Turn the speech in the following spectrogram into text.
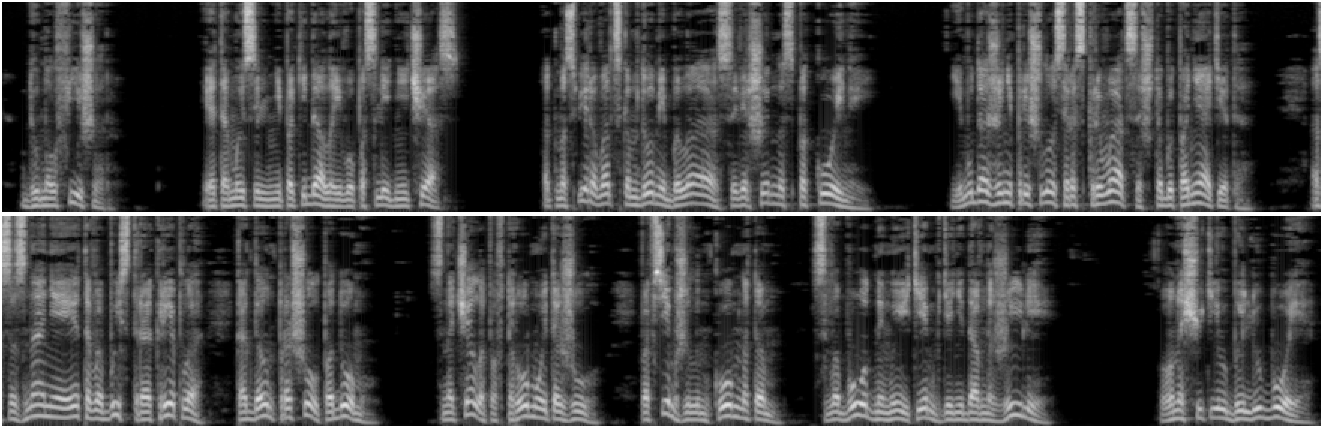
— думал Фишер. Эта мысль не покидала его последний час. Атмосфера в адском доме была совершенно спокойной. Ему даже не пришлось раскрываться, чтобы понять это. Осознание этого быстро окрепло, когда он прошел по дому. Сначала по второму этажу, по всем жилым комнатам, свободным и тем, где недавно жили. Он ощутил бы любое,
